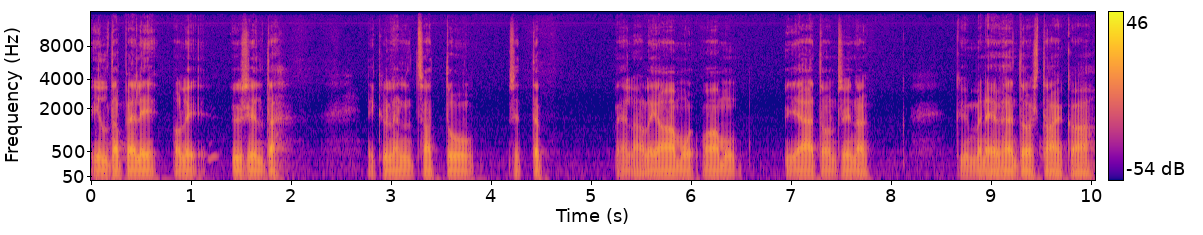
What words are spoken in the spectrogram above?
iltapeli oli ysiltä, niin kyllä nyt sattuu sitten, meillä oli aamu, aamu jäät on siinä 10-11 aikaa,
